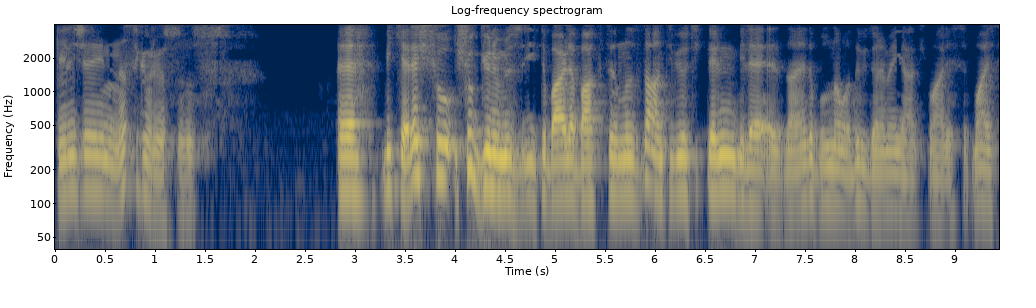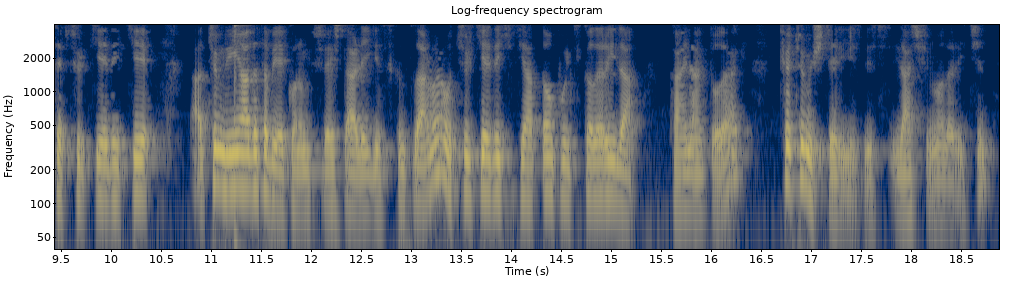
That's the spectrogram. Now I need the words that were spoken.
geleceğini nasıl görüyorsunuz? Eh, bir kere şu şu günümüz itibariyle baktığımızda antibiyotiklerin bile eczanede bulunamadığı bir döneme geldik maalesef. Maalesef Türkiye'deki tüm dünyada tabii ekonomik süreçlerle ilgili sıkıntılar var ama Türkiye'deki fiyatlama politikalarıyla kaynaklı olarak kötü müşteriyiz biz ilaç firmaları için.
